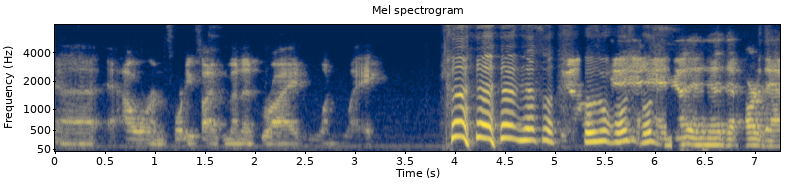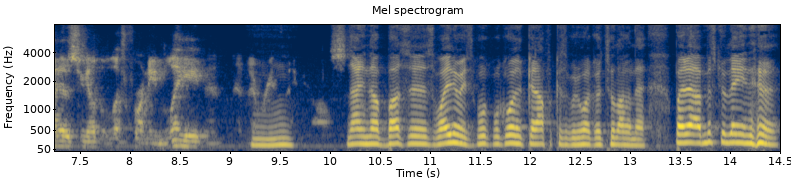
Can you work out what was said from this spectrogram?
uh, hour and forty five minute ride one way. That's what, was, was, was, and, and that, that part of that is you know the lift running late and, and everything Mm-hmm. Else. not enough buses. Well, anyways, we're, we'll go and get off because we don't want to go too long on that. But uh, Mr. Laign,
